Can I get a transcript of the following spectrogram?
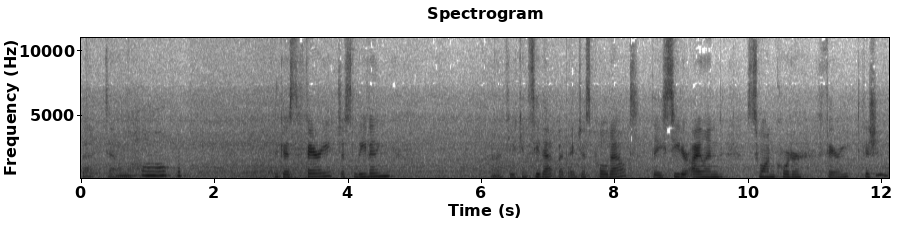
back down the hall. Oop. There goes the ferry, just leaving. I don't know if you can see that, but they just pulled out the Cedar Island Swan Quarter Ferry Division.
